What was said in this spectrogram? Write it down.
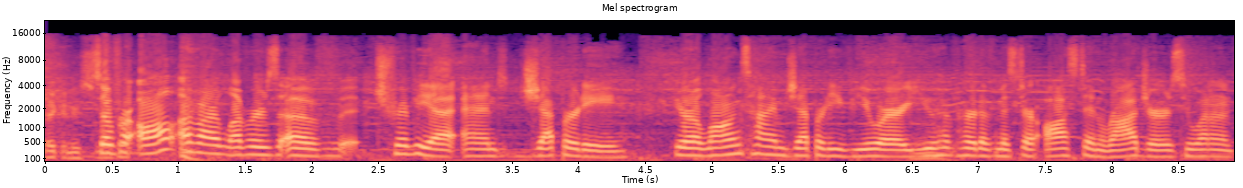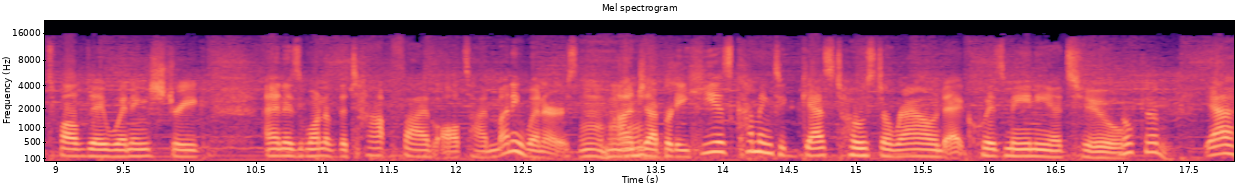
Make a new So, for all of our lovers of trivia and Jeopardy, if you're a longtime Jeopardy viewer, you have heard of Mr. Austin Rogers, who went on a 12 day winning streak and is one of the top five all time money winners Mm-hmm. on Jeopardy. He is coming to guest host around at Quizmania 2. no kidding. Yeah.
